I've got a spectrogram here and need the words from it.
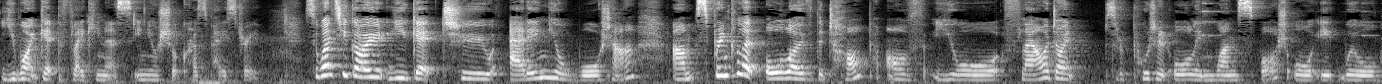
you won't get the flakiness in your short crust pastry. So once you go, you get to adding your water, um, sprinkle it all over the top of your flour. Don't sort of put it all in one spot or it will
